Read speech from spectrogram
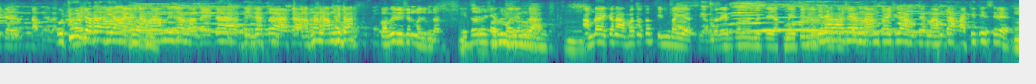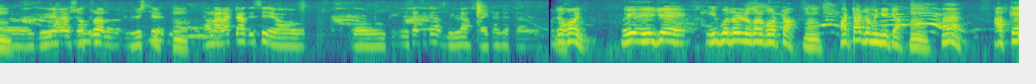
এটা প্রচুর জায়গা দিয়া আছে নাম নিলাম এটা দিলে তো আপনার নাম কিটা? কবির হোসেন মজুমদার। মজুমদার। আমরা এখানে আপাতত তিন ভাই আছি আমরা এক চাইছিলাম তো নামটা কাটি দিছে দুই হাজার সতেরো লিস্টে আর একটা দিছি এটা কিটা? দেখুন এই এই যে এই বদল লোকের ঘরটা হুম। জমিনিটা হ্যাঁ আজকে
